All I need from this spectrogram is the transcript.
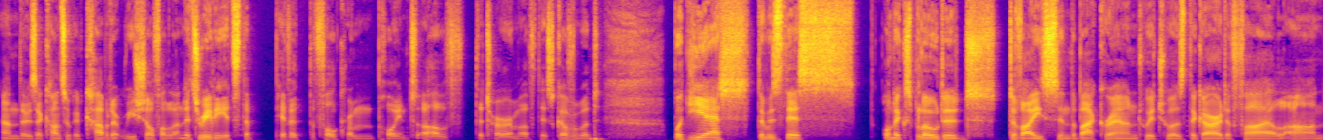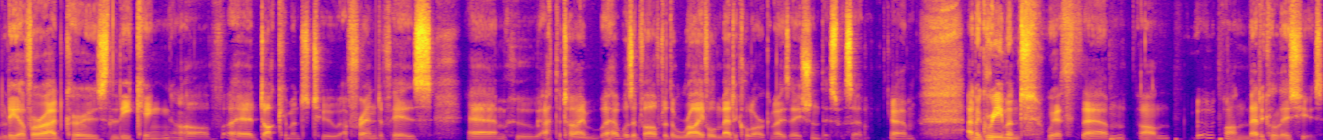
and there's a consequent cabinet reshuffle. And it's really it's the pivot, the fulcrum point of the term of this government. But yet, there was this unexploded device in the background, which was the Garda file on Leo Varadkar's leaking of a document to a friend of his um, who at the time uh, was involved with a rival medical organization. This was a um, an agreement with um, on on medical issues.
